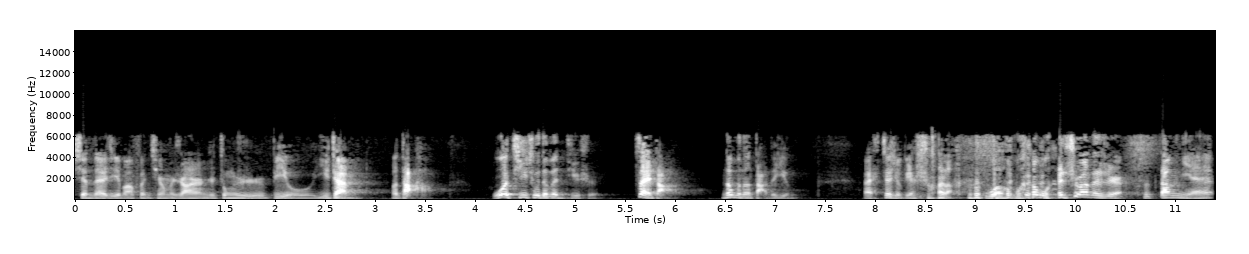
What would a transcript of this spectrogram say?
现在这帮愤青们嚷嚷着中日必有一战嘛，要打。我提出的问题是，再打能不能打得赢？哎，这就别说了。我我我说的是，当年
